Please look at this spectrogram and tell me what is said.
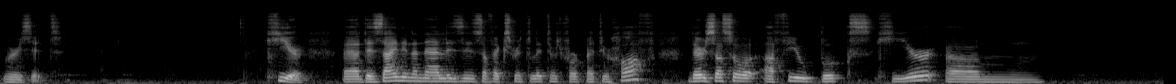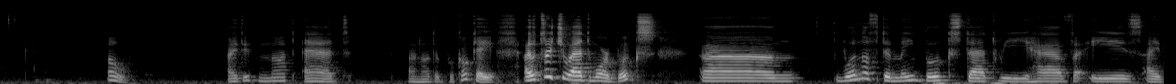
where is it? Here. Uh, design and analysis of experimental literature for Peter Hoff. There's also a few books here. Um, oh, I did not add another book. Okay, I will try to add more books. Um, one of the main books that we have is, I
